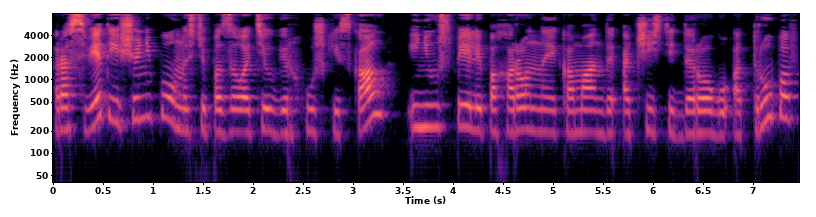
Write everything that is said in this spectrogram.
Рассвет еще не полностью позолотил верхушки скал, и не успели похоронные команды очистить дорогу от трупов,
